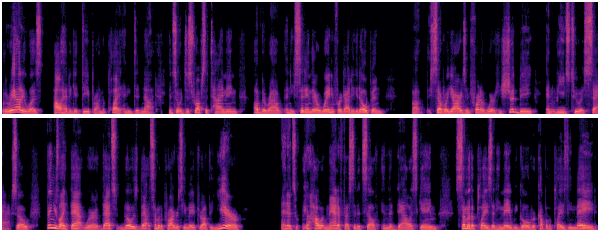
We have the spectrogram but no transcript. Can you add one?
Well, the reality was Howell had to get deeper on the play, and he did not. And so it disrupts the timing of the route. And he's sitting there waiting for a guy to get open about several yards in front of where he should be and leads to a sack. So things like that, where that's those that's some of the progress he made throughout the year and it's how it manifested itself in the Dallas game. Some of the plays that he made, we go over a couple of the plays he made,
